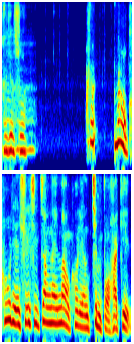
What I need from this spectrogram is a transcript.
他就说，那那我可怜学习障碍，那我可怜进步还紧，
